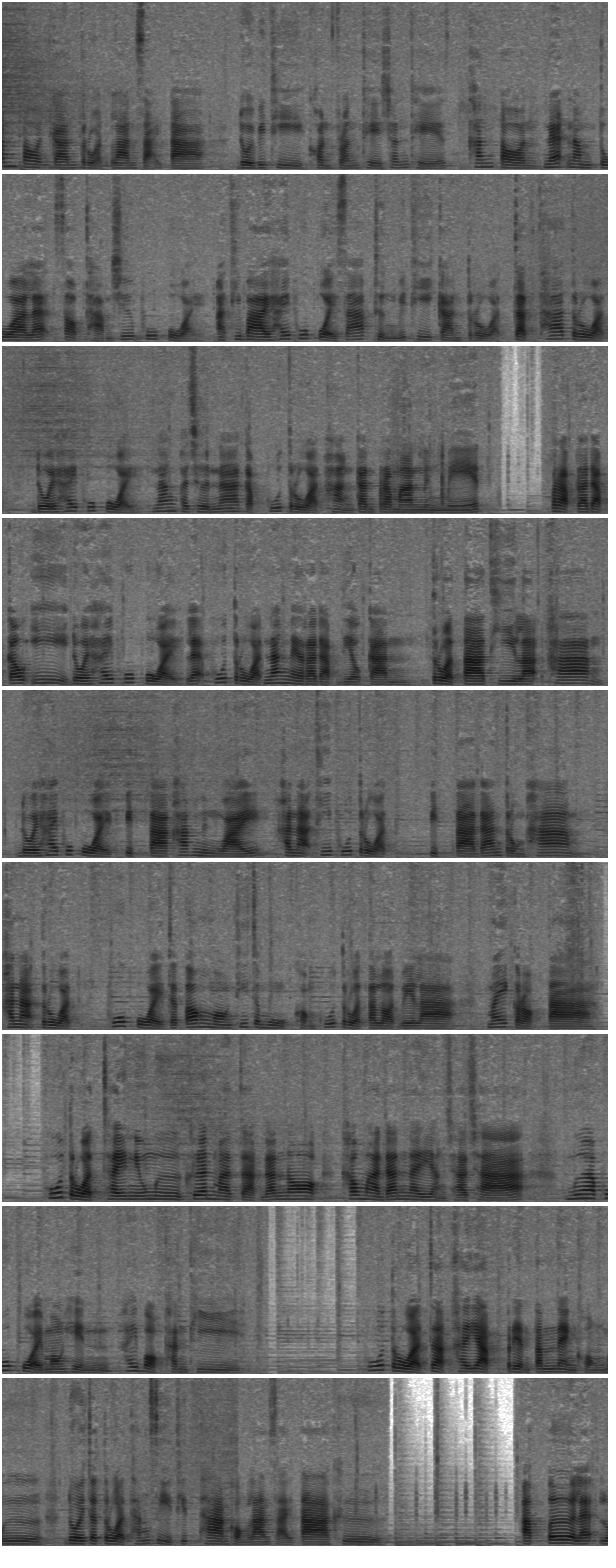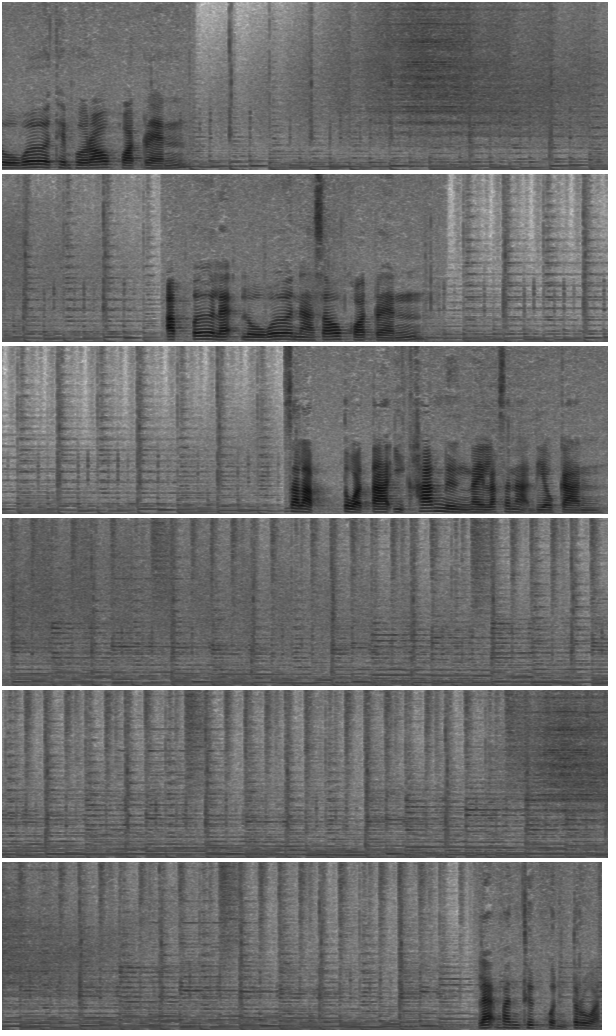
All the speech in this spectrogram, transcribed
ขั้นตอนการตรวจลานสายตา โดยวิธี confrontation test ขั้นตอนแนะนำตัวและสอบถามชื่อผู้ป่วย อธิบายให้ผู้ป่วยทราบถึงวิธีการตรวจ จัดท่าตรวจ โดยให้ผู้ป่วยนั่งเผชิญหน้ากับผู้ตรวจห่างกันประมาณ 1 เมตร ปรับระดับเก้าอี้ โดยให้ผู้ป่วยและผู้ตรวจนั่งในระดับเดียวกัน ตรวจตาทีละข้าง โดยให้ผู้ป่วยปิดตาข้างหนึ่งไว้ ขณะที่ผู้ตรวจปิดตาด้านตรงข้าม ขณะตรวจผู้ป่วยจะต้องมองที่จมูกของผู้ตรวจตลอดเวลา ไม่กรอกตา ผู้ตรวจใช้นิ้วมือเคลื่อนมาจากด้านนอก เข้ามาด้านในอย่างช้าๆ เมื่อผู้ป่วยมองเห็นให้บอกทันที ผู้ตรวจจะขยับเปลี่ยนตำแหน่งของมือ โดยจะตรวจทั้ง 4 ทิศทางของลานสายตาคือ upper และ lower temporal quadrant upper และ lower nasal quadrant สลับ ตรวจตาอีกข้างหนึ่งในลักษณะเดียวกัน และบันทึกผลตรวจ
